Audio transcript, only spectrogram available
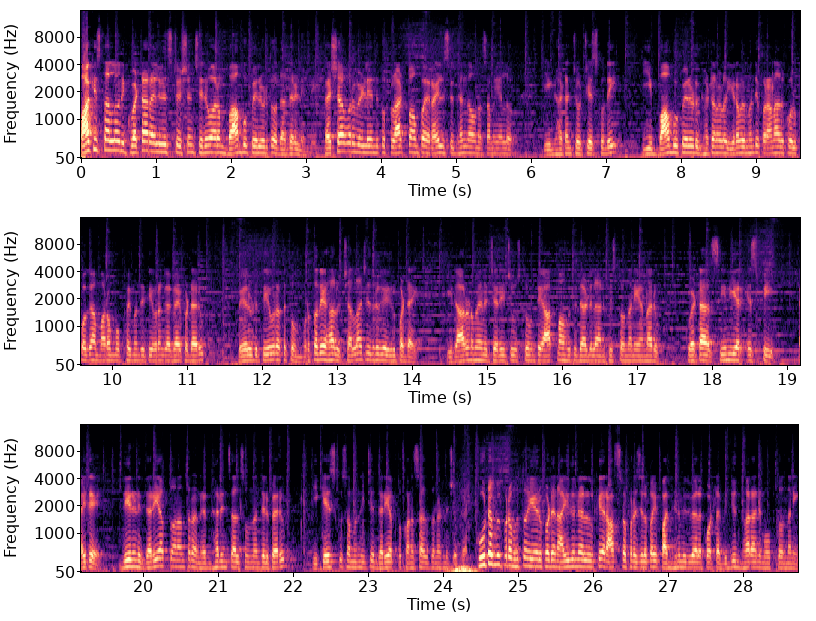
పాకిస్తాన్లోని క్వెటా రైల్వే స్టేషన్ శనివారం బాంబు పేలుడుతో దద్దరిల్లింది. పెషావర్ వెళ్ళేందుకు ప్లాట్ఫామ్పై రైలు సిద్ధంగా ఉన్న సమయంలో ఈ ఘటన చోటు చేసుకుంది. ఈ బాంబు పేలుడు ఘటనలో ఇరవై మంది ప్రాణాలు కోల్పోగా మరో ముప్పై మంది తీవ్రంగా గాయపడ్డారు. పేలుడు తీవ్రతకు మృతదేహాలు చల్లాచెదురుగా ఎగిరిపడ్డాయి. ఈ దారుణమైన చర్య చూస్తూ ఉంటే ఆత్మాహుతి దాడిలా అనిపిస్తోందని అన్నారు క్వెటా సీనియర్ ఎస్పీ. అయితే దీనిని దర్యాప్తు అనంతరం నిర్ధారించాల్సి ఉందని తెలిపారు. ఈ కేసుకు సంబంధించి దర్యాప్తు కొనసాగుతున్నట్లు చెప్పారు. కూటమి ప్రభుత్వం ఏర్పడిన ఐదు నెలలకే రాష్ట్ర ప్రజలపై పద్దెనిమిది వేల కోట్ల విద్యుత్ భారాన్ని మోపుతోందని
